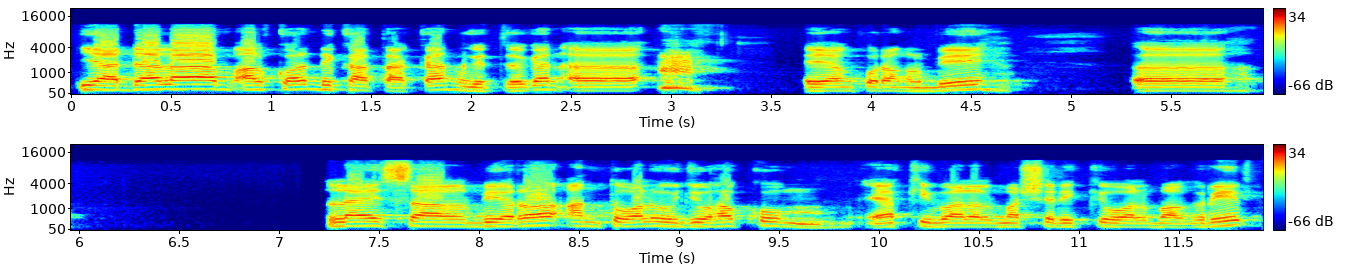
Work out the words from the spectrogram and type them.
Ya, dalam Al-Qur'an dikatakan gitu kan uh, yang kurang lebih uh, laisal biro antual wujuhakum ya kibalal masyriqi wal maghrib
